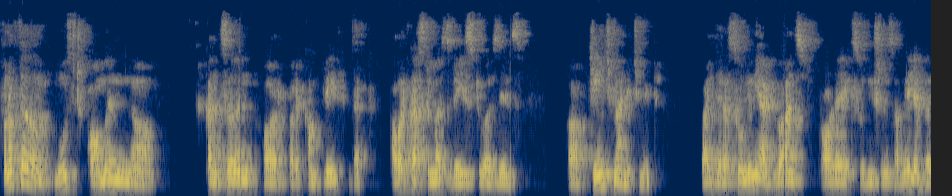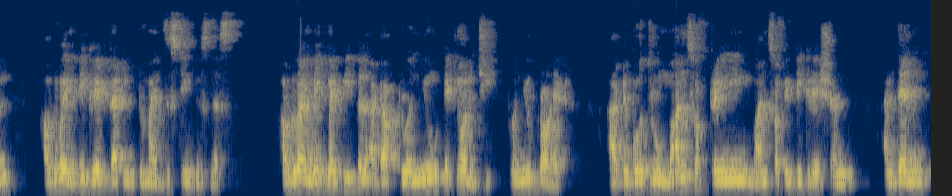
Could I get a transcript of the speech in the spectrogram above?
One of the most common uh, concern or, or a complaint that our customers raise to us is uh, change management. While there are so many advanced product solutions available, how do I integrate that into my existing business? How do I make my people adapt to a new technology, to a new product? I have to go through months of training, months of integration, and then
